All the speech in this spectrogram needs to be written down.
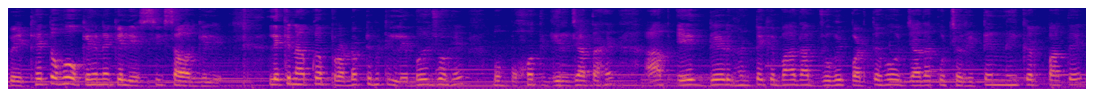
बैठे तो हो कहने के लिए सिक्स आवर के लिए। लेकिन आपका प्रोडक्टिविटी लेवल जो है, वो बहुत गिर जाता है। आप एक डेढ़ घंटे के बाद आप जो भी पढ़ते हो, ज़्यादा कुछ रिटेन नहीं कर पाते।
